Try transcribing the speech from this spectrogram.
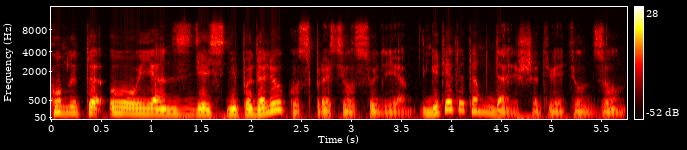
«Комната Оуян здесь неподалеку?» — спросил судья. «Где-то там дальше», — ответил Дзон.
